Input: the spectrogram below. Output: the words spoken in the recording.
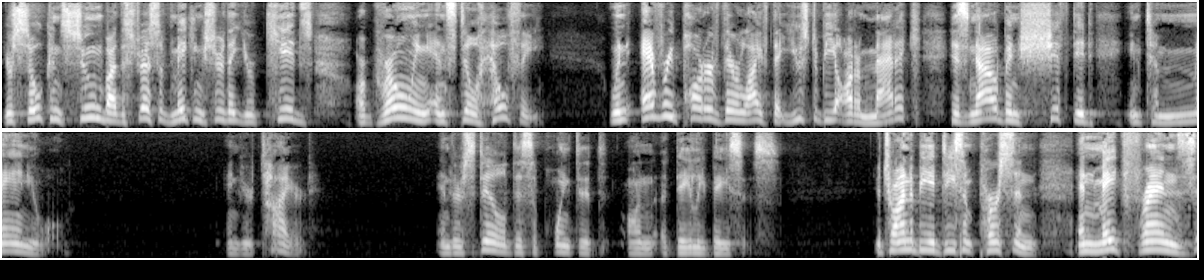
You're so consumed by the stress of making sure that your kids are growing and still healthy. When every part of their life that used to be automatic has now been shifted into manual. And you're tired and they're still disappointed on a daily basis. You're trying to be a decent person and make friends,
